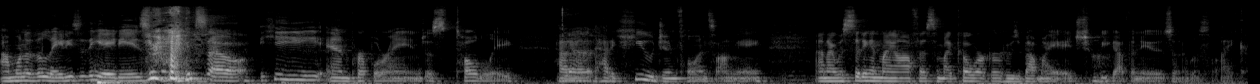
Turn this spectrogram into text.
I'm one of the ladies of the 80s, right? So he and Purple Rain just totally had Yeah. a had a huge influence on me. And I was sitting in my office, and my coworker, who's about my age, we got the news, and it was like,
